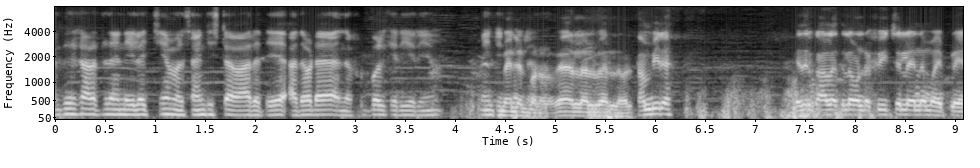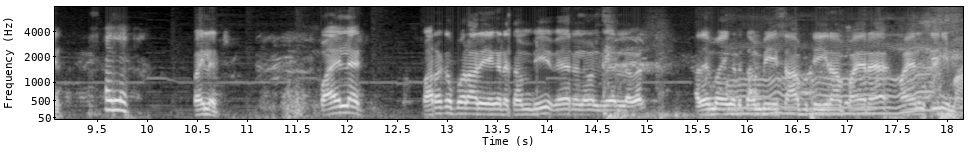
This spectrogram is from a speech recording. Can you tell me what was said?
எதிர்காலத்தில் இந்த இலட்சியம் ஒரு சயின்டிஸ்டாக வாரது அதோட அந்த ஃபுட்பால் கெரியரையும் மெயின்டைன் மெயின்டைன் பண்ணணும். வேற லெவல் வேற லெவல் தம்பிட எதிர்காலத்துல உன்னோட ஃபியூச்சர்ல என்ன மாதிரி பிளேன் பைலட் பைலட் பறக்க போறாரு எங்கட தம்பி. வேற லெவல் வேற லெவல் அதே மாதிரி எங்கட தம்பி சாப்பிட்டுக்கிறான் பயரை பயனு சீனிமா.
